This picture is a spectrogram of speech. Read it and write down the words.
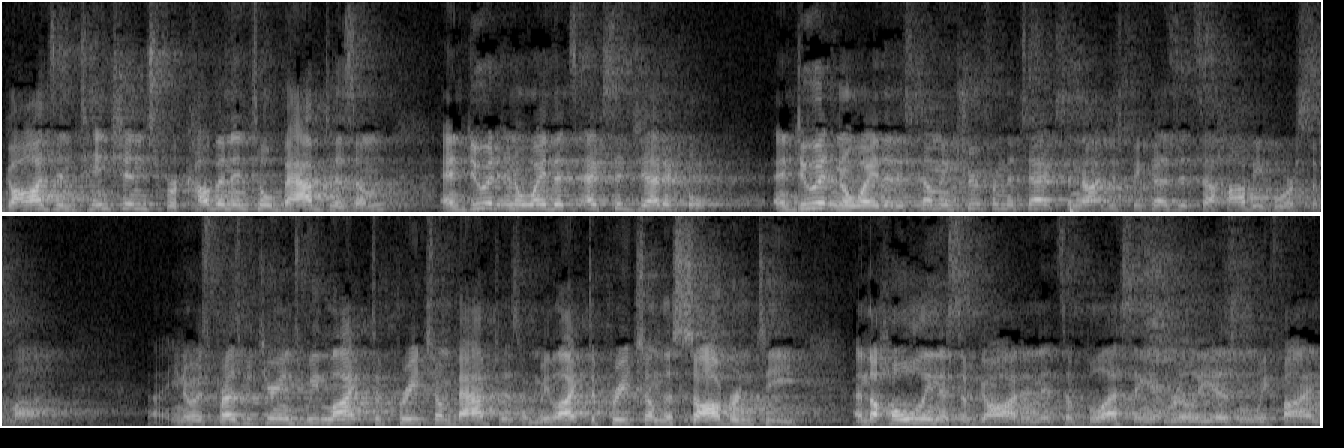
God's intentions for covenantal baptism and do it in a way that's exegetical and do it in a way that is coming true from the text and not just because it's a hobby horse of mine. Uh, you know, as Presbyterians, we like to preach on baptism. We like to preach on the sovereignty and the holiness of God. And it's a blessing, it really is, when we find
